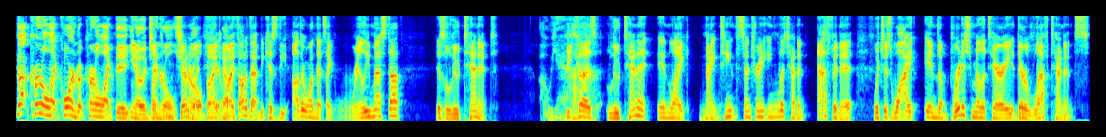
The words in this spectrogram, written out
Not colonel like corn, but colonel like the you know the like, general. in general, but I, yeah. but I thought of that because the other one that's like really messed up is Lieutenant. oh yeah, because lieutenant in like 19th century English had an F in it, which is why in the British military they're lieutenants.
